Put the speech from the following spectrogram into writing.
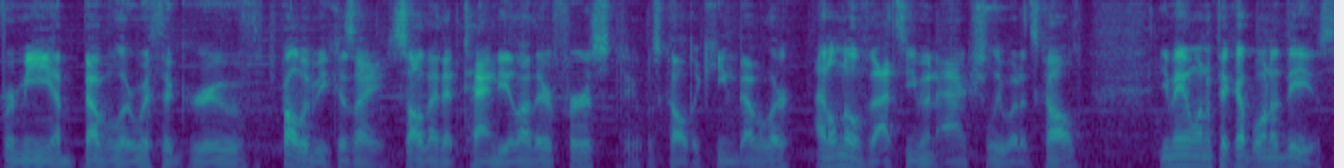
for me a beveler with a groove, it's probably because I saw that at Tandy Leather first, it was called a keen beveler. I don't know if that's even actually what it's called. You may want to pick up one of these.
